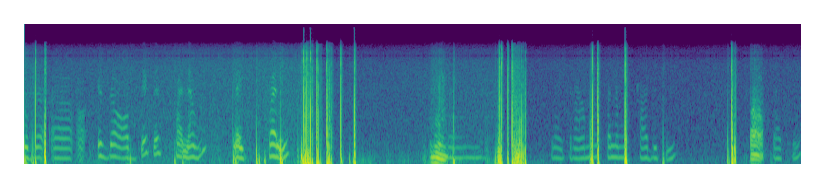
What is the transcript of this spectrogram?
so the uh, if the object is phalam like phal hmm. um, like rama phalam khadati ah. that's it.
